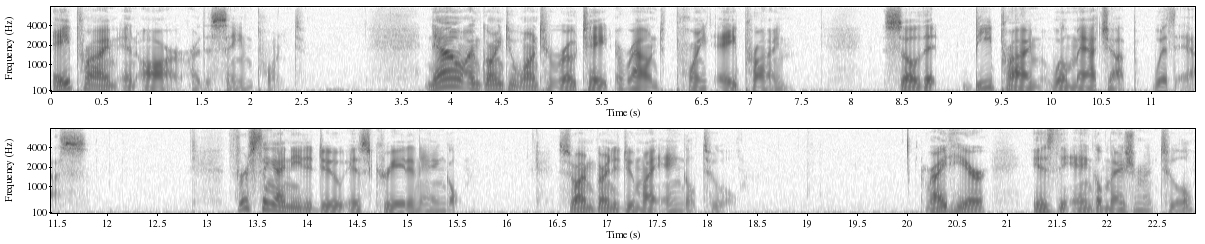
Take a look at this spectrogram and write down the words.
A prime and R are the same point. Now I'm going to want to rotate around point A prime so that B prime will match up with S. First thing I need to do is create an angle. So I'm going to do my angle tool. Right here is the angle measurement tool.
